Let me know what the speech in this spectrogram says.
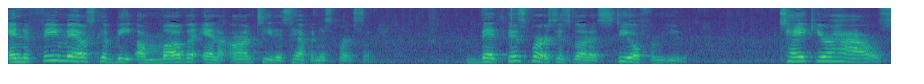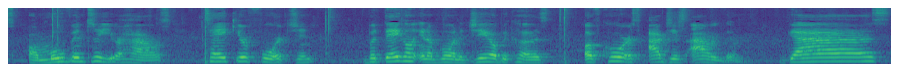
And the females could be a mother and an auntie that's helping this person. That this person is going to steal from you. Take your house or move into your house. Take your fortune. But they're going to end up going to jail because, of course, I just outed them. Guys,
